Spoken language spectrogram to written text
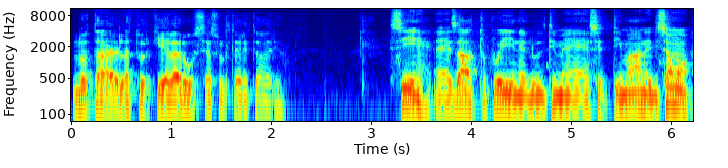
notare la Turchia e la Russia sul territorio. Sì, esatto, poi nelle ultime settimane, diciamo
